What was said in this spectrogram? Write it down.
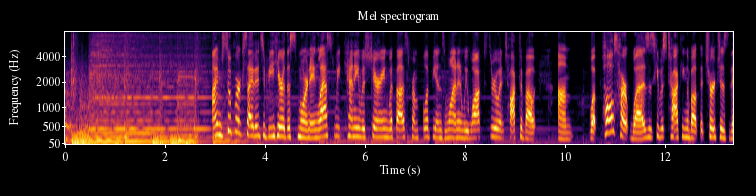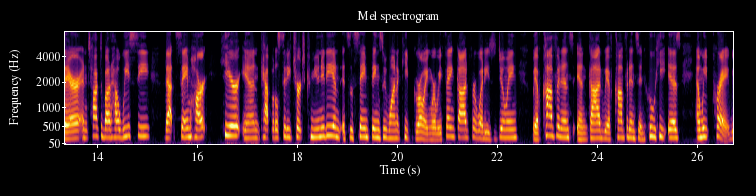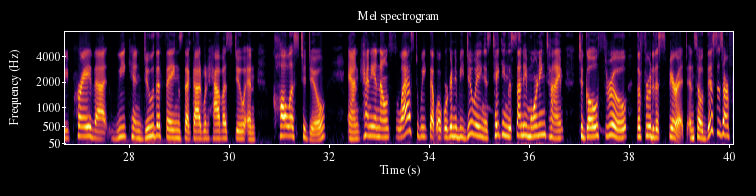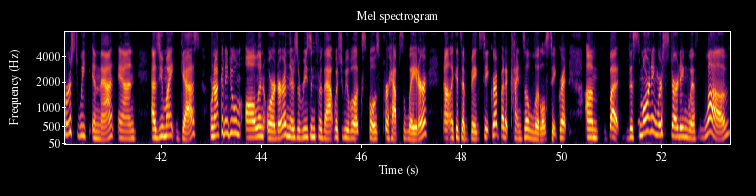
I'm super excited to be here this morning. Last week, Kenny was sharing with us from Philippians 1, and we walked through and talked about um, what Paul's heart was as he was talking about the churches there and talked about how we see that same heart here in Capital City Church community. And it's the same things we want to keep growing, where we thank God for what He's doing. We have confidence in God. We have confidence in who He is. And we pray. We pray that we can do the things that God would have us do and call us to do. And Kenny announced last week that what we're going to be doing is taking the Sunday morning time to go through the fruit of the Spirit. And so this is our first week in that. And as you might guess, we're not going to do them all in order. And there's a reason for that, which we will expose perhaps later. Not like it's a big secret, but it kind of a little secret. Um, but this morning we're starting with love.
